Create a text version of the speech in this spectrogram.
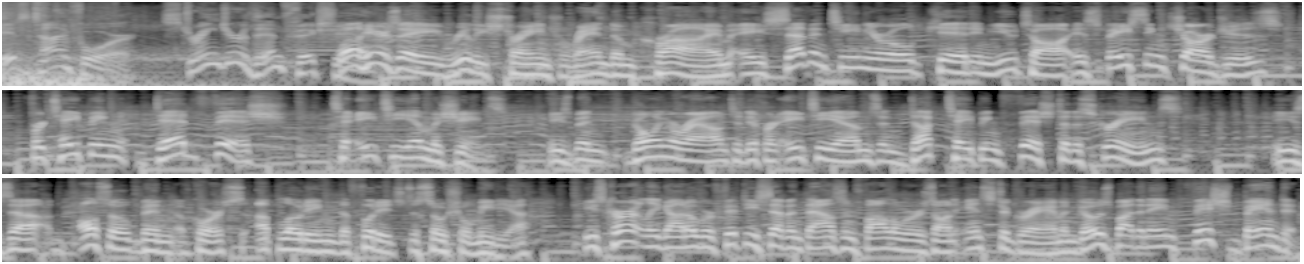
It's time for Stranger Than Fiction. Well, here's a really strange random crime. A 17 year old kid in Utah is facing charges for taping dead fish to ATM machines. He's been going around to different ATMs and duct taping fish to the screens. He's uh, also been, of course, uploading the footage to social media. He's currently got over 57,000 followers on Instagram and goes by the name Fish Bandit.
